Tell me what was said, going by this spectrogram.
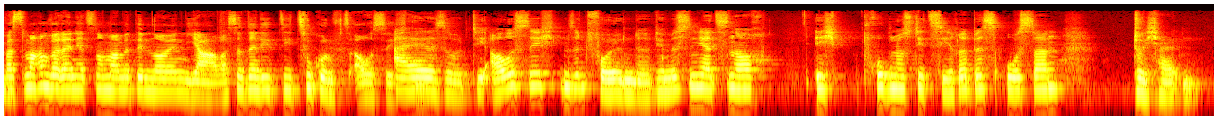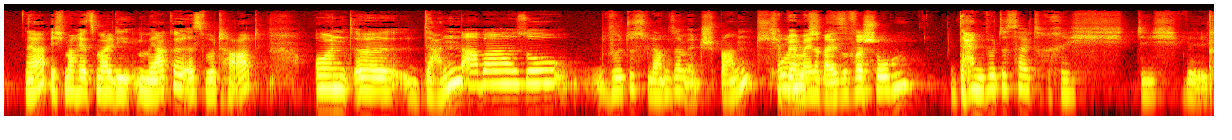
Was machen wir denn jetzt nochmal mit dem neuen Jahr? Was sind denn die, die Zukunftsaussichten? Also, die Aussichten sind folgende. Wir müssen jetzt noch, ich prognostiziere bis Ostern durchhalten. Ja, ich mache jetzt mal die Merkel, es wird hart. Und äh, dann aber so wird es langsam entspannt. ich habe ja meine Reise verschoben. Dann wird es halt richtig wild.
